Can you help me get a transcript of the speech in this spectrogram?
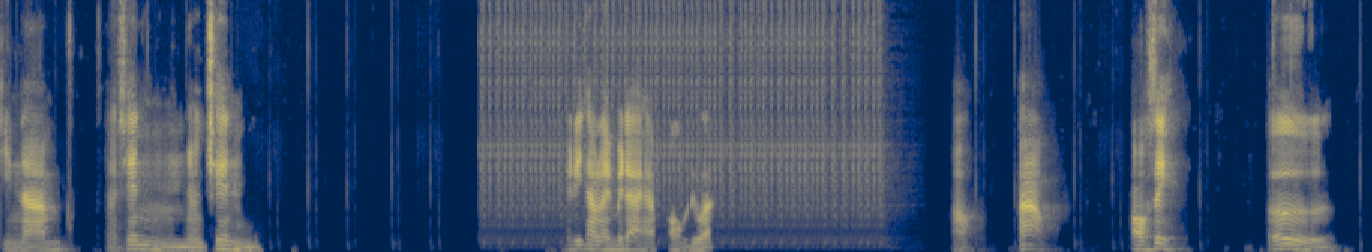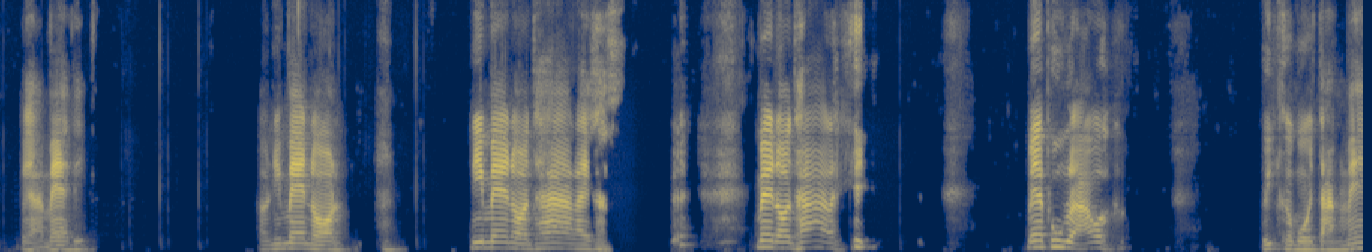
กินน้ำอย่างเช่น อย่างเช่น อันนี้ทำอะไรไม่ได้ครับ ออกดีกว่าอ้าวอ้าว ออกสิ เออ ไปหาแม่สิ เอานี่แม่นอน นี่แม่นอนท่าอะไรครับ แม่นอนท่าอะไร แม่พุ่งร้าวเฮ้ยขโมยตังค์แม่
